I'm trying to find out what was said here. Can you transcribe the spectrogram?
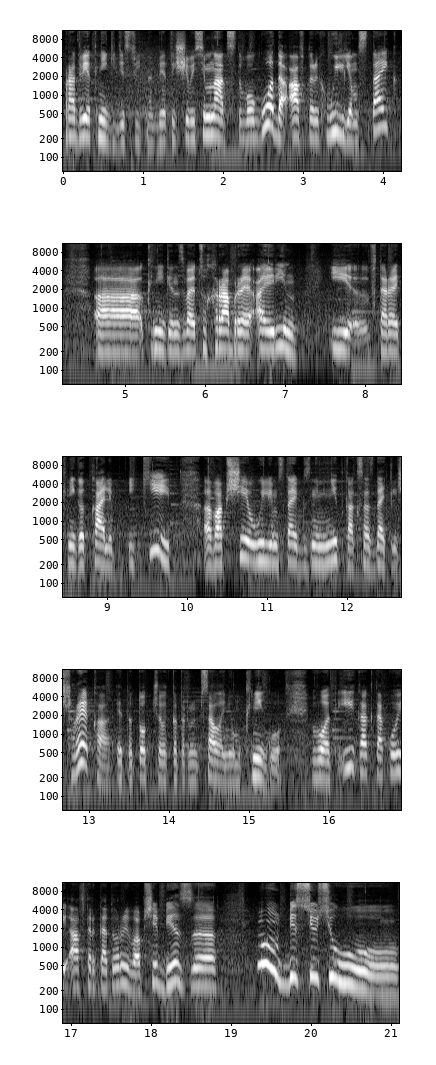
про две книги, действительно, 2018 года. Автор их Уильям Стайк. А, Книги называются «Храбрая Айрин» и э, вторая книга «Калиб и Кейт». А Вообще Уильям Стайк знаменит как создатель Шрека, это тот человек, который написал о нем книгу, вот, и как такой автор, который вообще без э, ну, без сюсю,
